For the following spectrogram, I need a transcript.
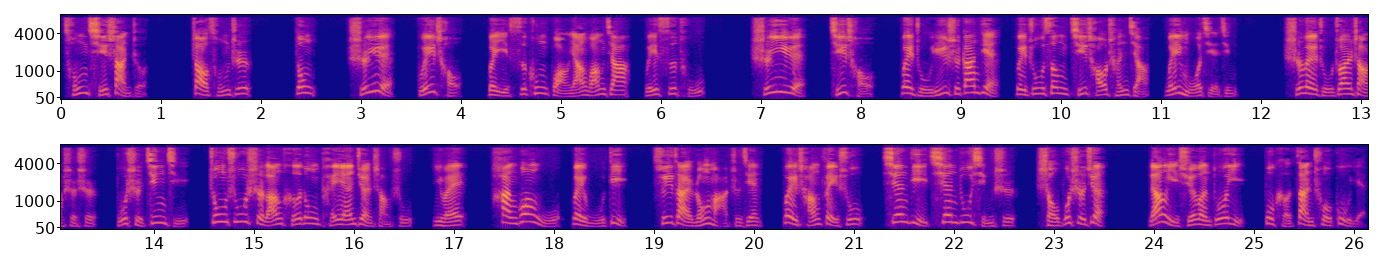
从其善者，赵从之。冬十月癸丑，为以司空广阳王家为司徒。十一月己丑，魏主于是干殿为诸僧及朝臣讲为摩诘经。时魏主专上士事，不是经籍。中书侍郎河东裴延卷上书，以为汉光武魏武帝虽在戎马之间，未尝废书。先帝迁都行师，手不释卷，良以学问多义，不可暂辍故也。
